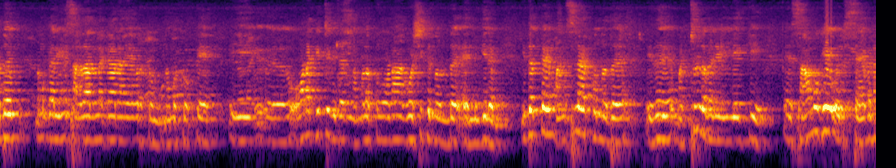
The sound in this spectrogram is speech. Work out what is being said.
അത് നമുക്കറിയാം സാധാരണക്കാരായവർക്കും നമുക്കൊക്കെ ഈ ഓണക്കിറ്റ് വിതരണം നമ്മളൊക്കെ ഓണം ആഘോഷിക്കുന്നുണ്ട് എങ്കിലും ഇതൊക്കെ മനസ്സിലാക്കുന്നത് ഇത് മറ്റുള്ളവരിലേക്ക് സാമൂഹ്യ ഒരു സേവന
